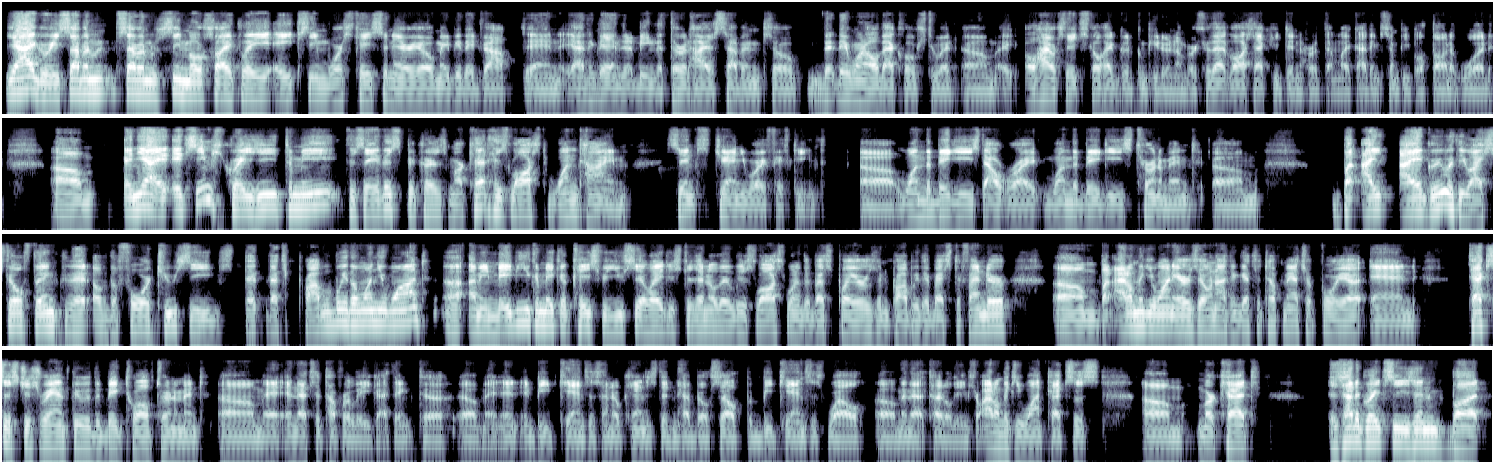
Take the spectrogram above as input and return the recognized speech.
Yeah, I agree. Seven, seven seem most likely. Eight seem worst case scenario. Maybe they dropped, and I think they ended up being the third highest seven, so they, they weren't all that close to it. Um, Ohio State still had good computer numbers, so that loss actually didn't hurt them like I think some people thought it would. Um, and yeah, it, it, seems crazy to me to say this because Marquette has lost one time since January 15th. Uh, won the Big East outright, won the Big East tournament. Um, but I, I agree with you. I still think that of the four two seeds, that that's probably the one you want. Uh, I mean, maybe you can make a case for UCLA just because I know they just lost one of their best players and probably their best defender. Um, but I don't think you want Arizona. I think that's a tough matchup for you. And Texas just ran through the Big 12 tournament, um, and, and, that's a tougher league, I think, to um, and, and, beat Kansas. I know Kansas didn't have Bill Self, but beat Kansas well um, in that title game. So I don't think you want Texas. Um, Marquette has had a great season, but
